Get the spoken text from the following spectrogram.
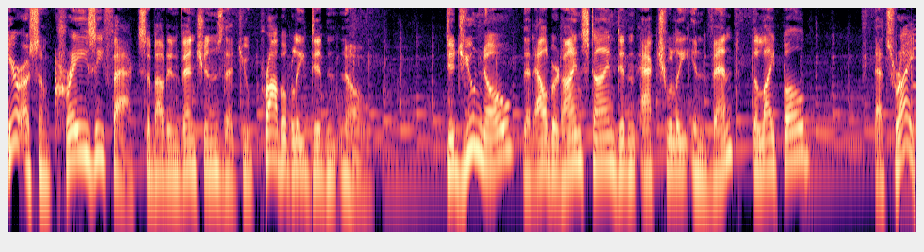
Here are some crazy facts about inventions that you probably didn't know. Did you know that Albert Einstein didn't actually invent the light bulb? That's right.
